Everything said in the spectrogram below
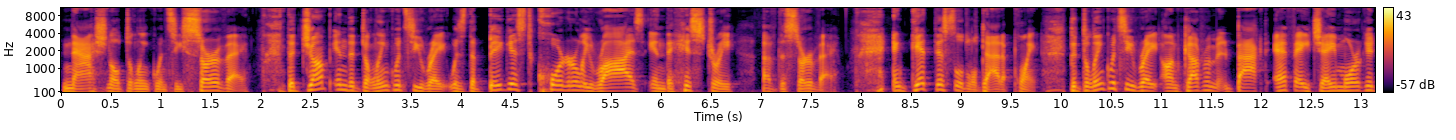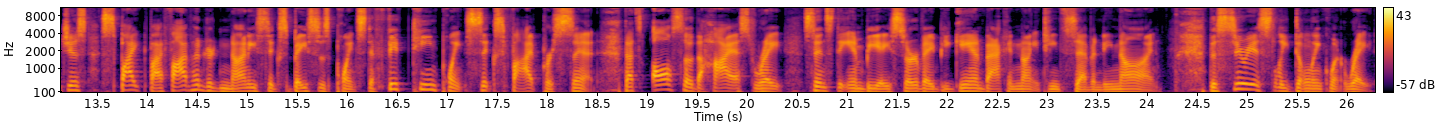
National Delinquency Survey. The jump in the delinquency rate was the biggest quarterly rise in the history of the survey. And get this little data point the delinquency rate on government backed FHA mortgages spiked by 596 basis points to 15.65%. That's also the highest rate since the MBA survey began back in 1979. The seriously delinquent rate,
